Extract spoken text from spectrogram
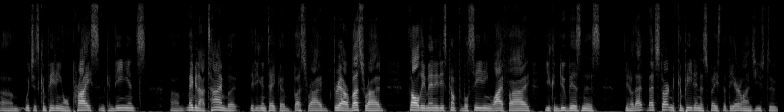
um, which is competing on price and convenience. Um, maybe not time, but if you can take a bus ride, three hour bus ride with all the amenities, comfortable seating, Wi Fi, you can do business. You know that that's starting to compete in a space that the airlines used to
